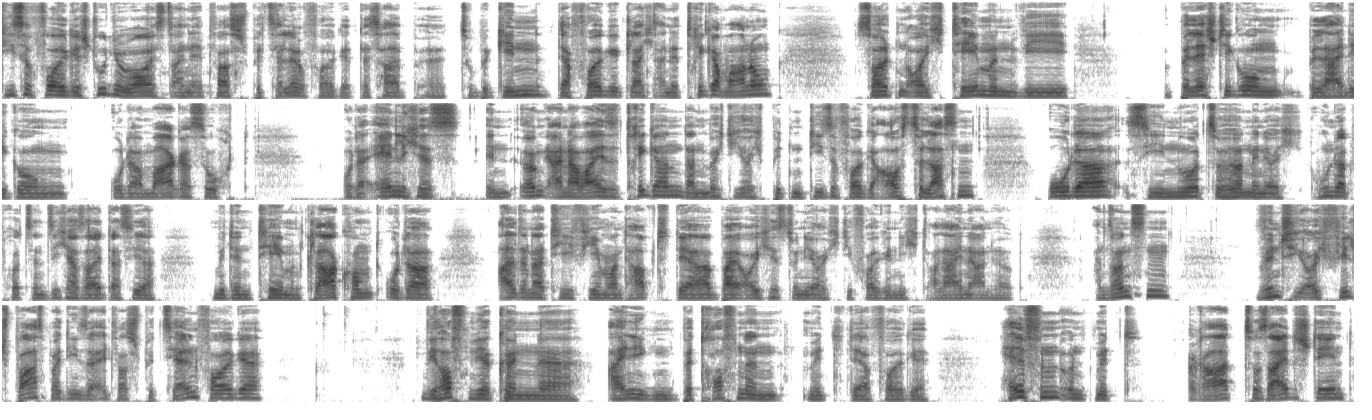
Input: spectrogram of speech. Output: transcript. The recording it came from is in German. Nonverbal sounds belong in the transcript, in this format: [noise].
Diese Folge Studio Raw ist eine etwas speziellere Folge, deshalb äh, zu Beginn der Folge gleich eine Triggerwarnung. Sollten euch Themen wie Belästigung, Beleidigung oder Magersucht oder ähnliches in irgendeiner Weise triggern, dann möchte ich euch bitten, diese Folge auszulassen oder sie nur zu hören, wenn ihr euch 100% sicher seid, dass ihr mit den Themen klarkommt oder alternativ jemand habt, der bei euch ist und ihr euch die Folge nicht alleine anhört. Ansonsten wünsche ich euch viel Spaß bei dieser etwas speziellen Folge. Wir hoffen, wir können äh, einigen Betroffenen mit der Folge helfen und mit Rat zur Seite stehen.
